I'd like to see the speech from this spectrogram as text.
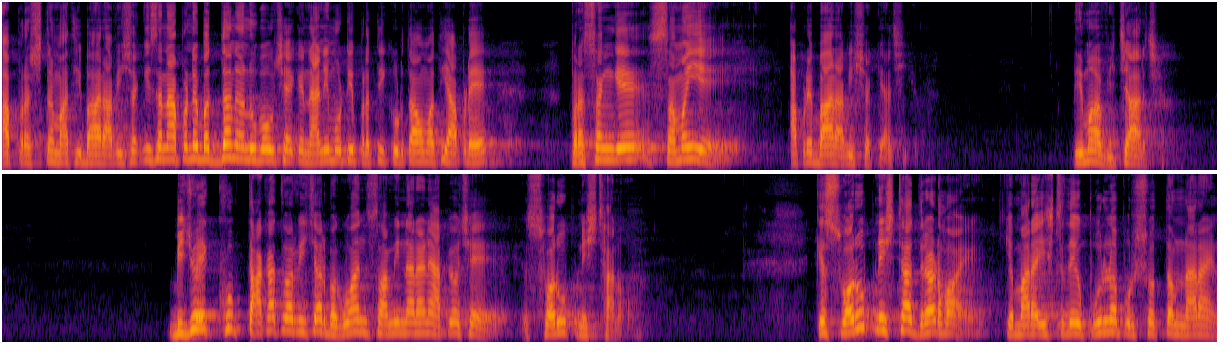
આ પ્રશ્નમાંથી બહાર આવી શકીશ અને આપણને બધાને અનુભવ છે કે નાની મોટી પ્રતિકૂળતાઓમાંથી આપણે પ્રસંગે, સમયે આપણે બહાર આવી શક્યા છીએ. તેમાં વિચાર છે. બીજો એક ખૂબ તાકાતવર વિચાર ભગવાન સ્વામિનારાયણે આપ્યો છે, સ્વરૂપ નિષ્ઠાનો. કે સ્વરૂપ નિષ્ઠા દ્રઢ હોય કે મારા ઈષ્ટદેવ પૂર્ણ પુરુષોત્તમ નારાયણ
